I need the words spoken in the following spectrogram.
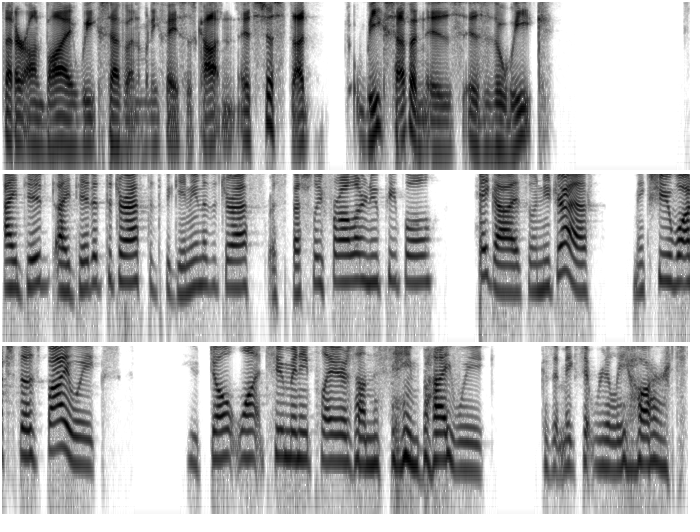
that are on by week seven when he faces Cotton. It's just that week seven is is the week. I did I did at the draft at the beginning of the draft, especially for all our new people. Hey guys, when you draft, make sure you watch those bye weeks. You don't want too many players on the same bye week because it makes it really hard to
